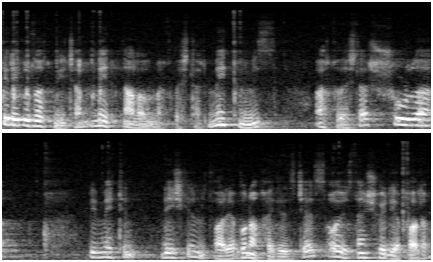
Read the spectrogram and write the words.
Direkt uzatmayacağım. Metni alalım arkadaşlar. Metnimiz arkadaşlar şurada bir metin değişkenimiz var ya buna kaydedeceğiz. O yüzden şöyle yapalım.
